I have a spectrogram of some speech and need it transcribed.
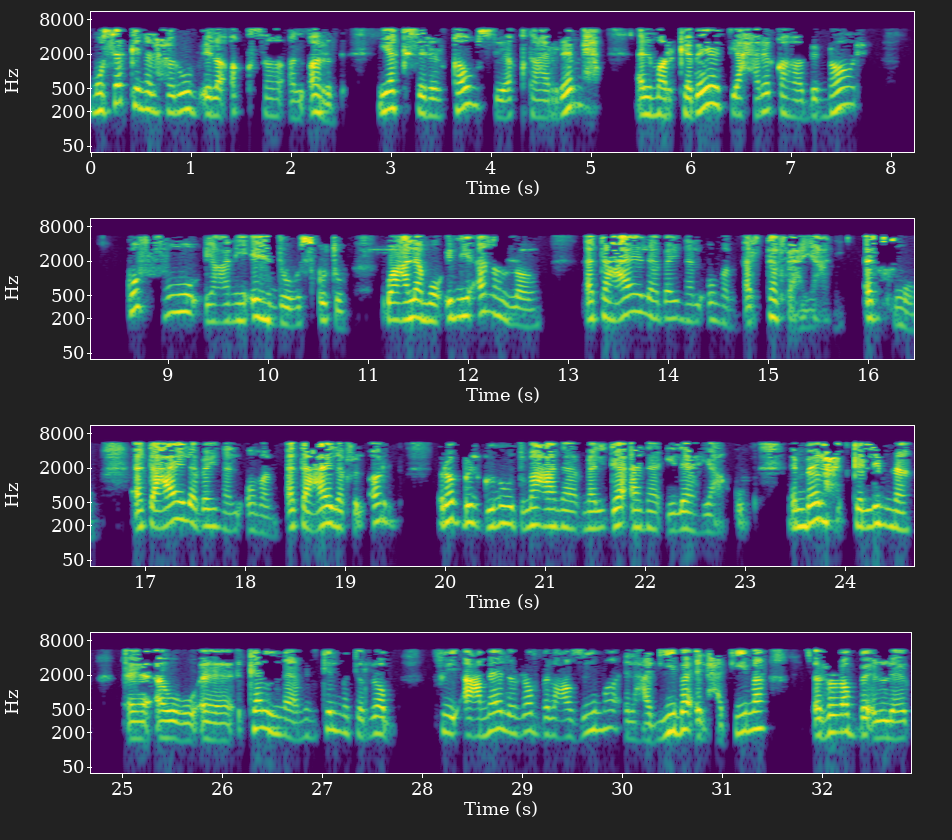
مسكن الحروب إلى أقصى الأرض. يكسر القوس يقطع الرمح المركبات يحرقها بالنار. كفوا يعني اهدوا واسكتوا. واعلموا إني أنا الله. أتعالى بين الأمم. أرتفع يعني أسمو. أتعالى بين الأمم. أتعالى في الأرض. رب الجنود معنا ملجأنا إله يعقوب. امبارح اتكلمنا آه، أو آه، كلنا من كلمة الرب. في أعمال الرب العظيمة العجيبة الحكيمة. الرب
